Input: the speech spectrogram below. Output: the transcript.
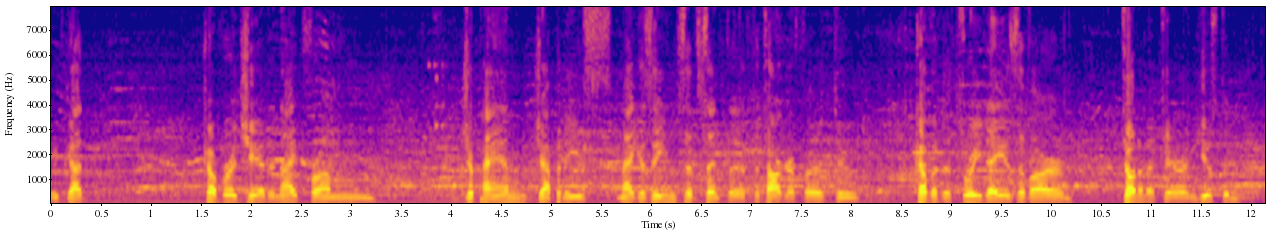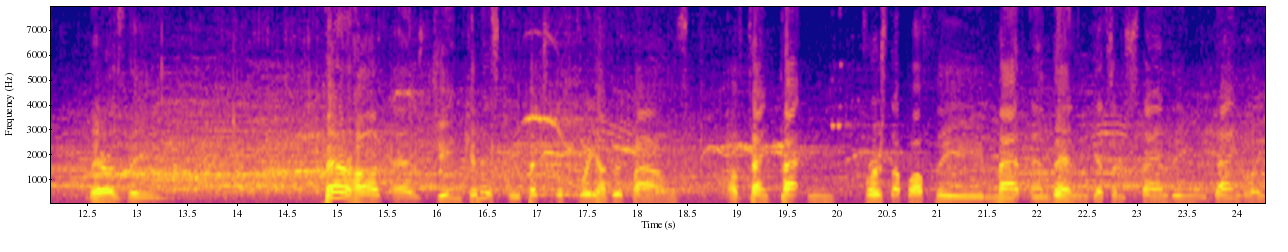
We've got coverage here tonight from Japan. Japanese magazines have sent a photographer to cover the three days of our tournament here in Houston. There's the bear hug as Gene Kiniski picks the 300 pounds of Tank Patton first up off the mat and then gets him standing, dangling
